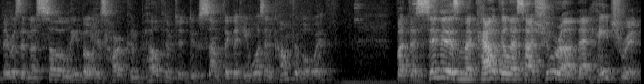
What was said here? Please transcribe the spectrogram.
There was a Naso Libo, his heart compelled him to do something that he wasn't comfortable with. But the sin is Mekalkel es Hashura, that hatred,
